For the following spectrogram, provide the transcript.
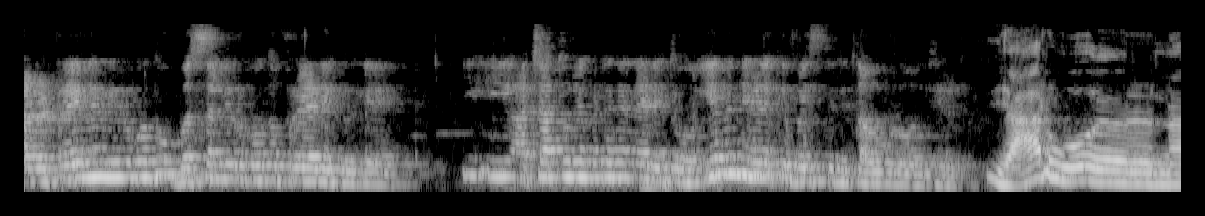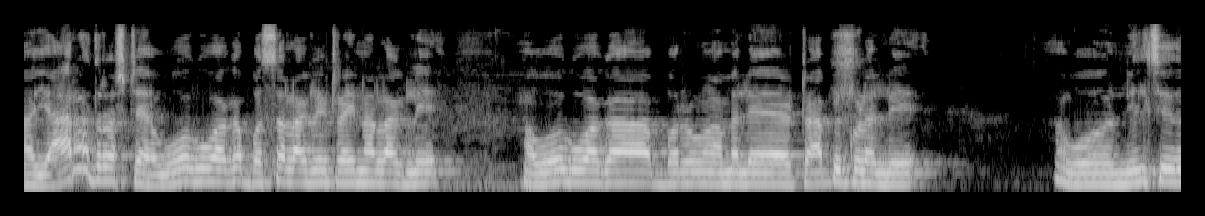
ಅದು ಟ್ರೈನಲ್ಲಿ ಇರ್ಬೋದು ಬಸ್ಸಲ್ಲಿ ಇರ್ಬೋದು ಪ್ರಯಾಣಿಕರಿಗೆ ಈ ಈ ಅಚಾತುರ್ಯ ಘಟನೆ ನಡೀತು ಏನನ್ನು ಹೇಳಕ್ಕೆ ಬಯಸ್ತೀರಿ ತಾವುಗಳು ಅಂತ ಹೇಳಿ? ಯಾರು ನಾ ಯಾರಾದರೂ ಅಷ್ಟೇ ಹೋಗುವಾಗ ಬಸ್ಸಲ್ಲಾಗಲಿ ಟ್ರೈನಲ್ಲಾಗಲಿ ಹೋಗುವಾಗ ಬರುವ ಆಮೇಲೆ ಟ್ರಾಫಿಕ್ಗಳಲ್ಲಿ ನಿಲ್ಸಿದ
